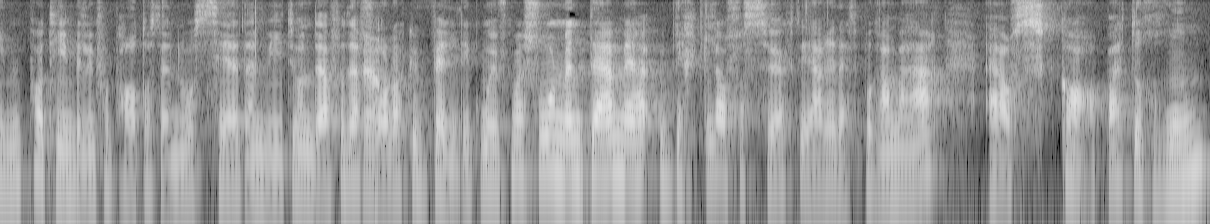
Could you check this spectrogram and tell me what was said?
inn på teambuildingforpar.no og se den videoen der, for der Ja. får dere veldig god informasjon. Men det vi virkelig har forsøkt å gjøre i dette programmet her, er å skape et rom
